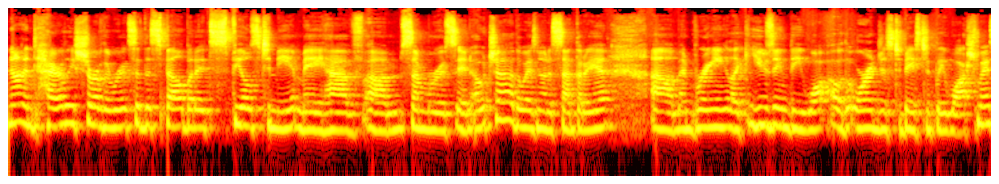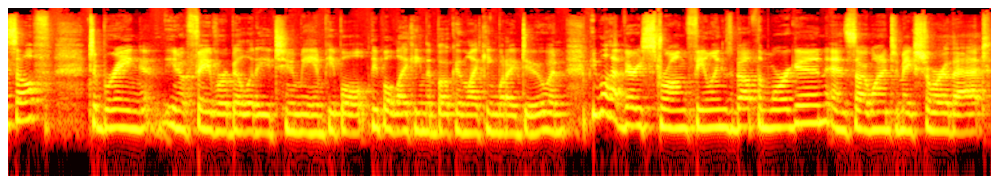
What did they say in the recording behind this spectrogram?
not entirely sure of the roots of the spell, but it feels to me it may have um, some roots in Ocha, otherwise known as Santeria, um, and bringing like using the wa- oh, the oranges to basically wash myself to bring you know favorability to me and people people liking the book and liking what I do, and people have very strong feelings about the Morrigan, and so I wanted to make sure that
